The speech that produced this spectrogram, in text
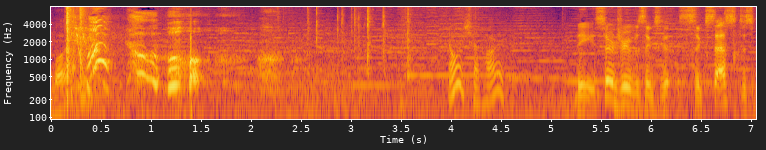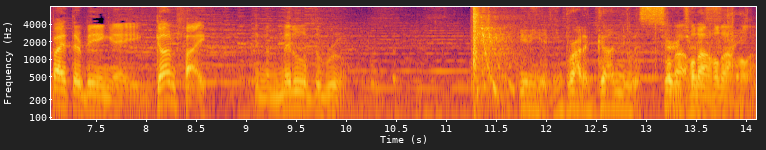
What? That one shot hard. The surgery was a success despite there being a gunfight in the middle of the room. Idiot, he brought a gun to his Hold surgery. on, hold on, hold on, hold on.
